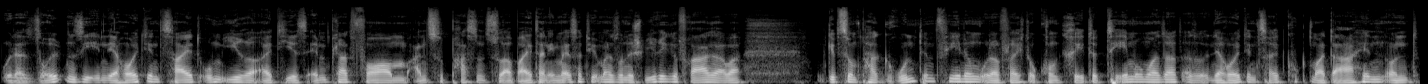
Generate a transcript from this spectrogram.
oder sollten sie in der heutigen Zeit, um ihre ITSM-Plattform anzupassen, zu erweitern? Immer ist natürlich immer so eine schwierige Frage, aber Gibt es so ein paar Grundempfehlungen oder vielleicht auch konkrete Themen, wo man sagt, also in der heutigen Zeit guckt mal dahin und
